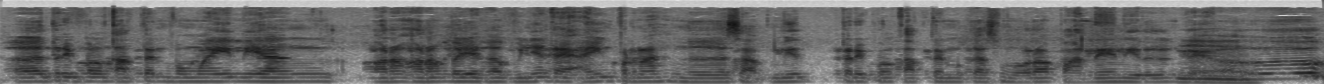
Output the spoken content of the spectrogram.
eh, triple captain pemain yang orang-orang banyak gak punya kayak aing pernah nge-submit triple captain bekas Mora panen gitu kan kayak oh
